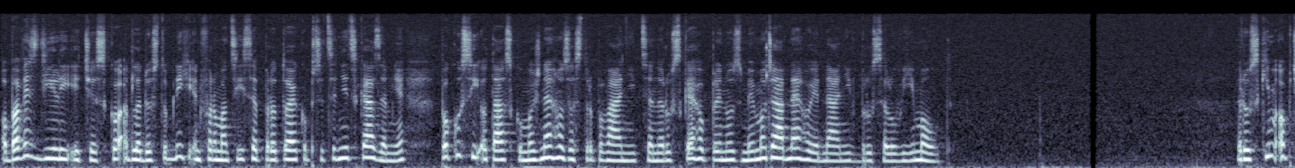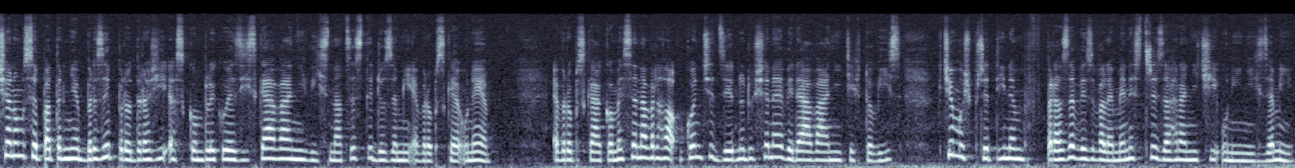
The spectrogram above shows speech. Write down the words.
Obavy sdílí i Česko a dle dostupných informací se proto jako předsednická země pokusí otázku možného zastropování cen ruského plynu z mimořádného jednání v Bruselu výjmout. Ruským občanům se patrně brzy prodraží a zkomplikuje získávání víz na cesty do zemí Evropské unie. Evropská komise navrhla ukončit zjednodušené vydávání těchto víz, k čemuž před týdnem v Praze vyzvali ministři zahraničí unijních zemí.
